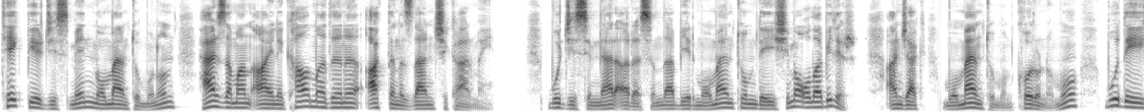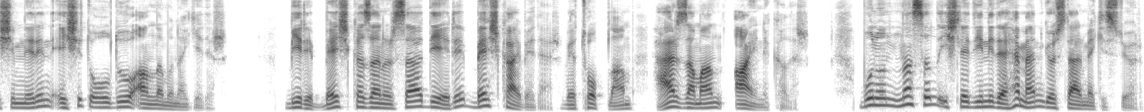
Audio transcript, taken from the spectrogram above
tek bir cismin momentumunun her zaman aynı kalmadığını aklınızdan çıkarmayın. Bu cisimler arasında bir momentum değişimi olabilir. Ancak momentumun korunumu bu değişimlerin eşit olduğu anlamına gelir. Biri 5 kazanırsa diğeri 5 kaybeder ve toplam her zaman aynı kalır. Bunun nasıl işlediğini de hemen göstermek istiyorum.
